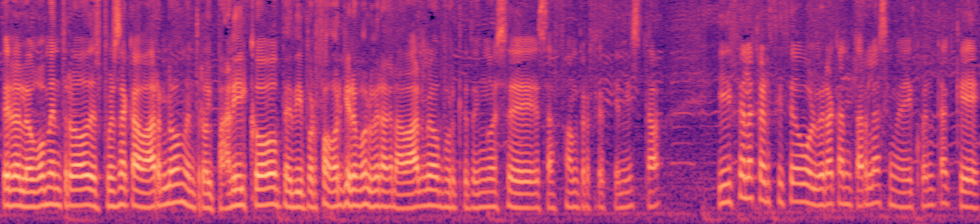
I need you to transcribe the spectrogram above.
pero luego me entró, después de acabarlo, me entró el pánico, pedí, por favor, quiero volver a grabarlo porque tengo ese, ese afán perfeccionista. Y hice el ejercicio de volver a cantarlas y me di cuenta que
